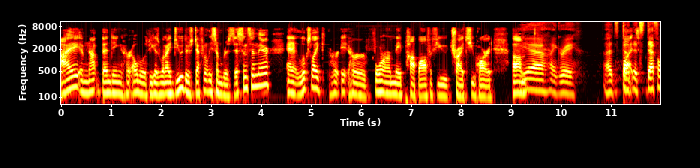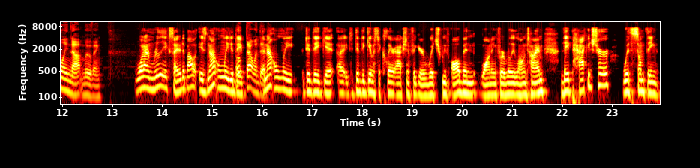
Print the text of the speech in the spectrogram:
I am not bending her elbows because when I do, there's definitely some resistance in there, and it looks like her it, her forearm may pop off if you try too hard. Um, Yeah, I agree. Uh, It's, But- it's definitely not moving. What I'm really excited about is not only did they Oh, that one did. not only did they get uh, did they give us a Claire action figure, which we've all been wanting for a really long time. They packaged her with something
